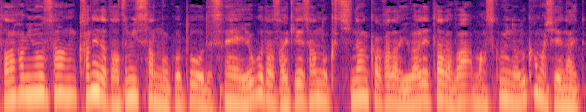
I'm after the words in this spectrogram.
田中稔さん金田辰光さんのことをですね横田早紀江さんの口なんかから言われたらばマスコミに乗るかもしれないと。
